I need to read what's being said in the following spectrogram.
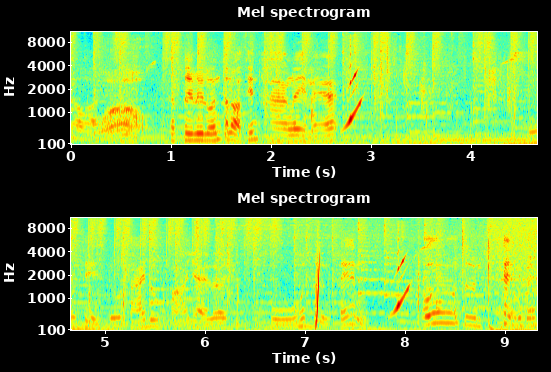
สอร์ทกระตือรือร้นตลอดเส้นทางเลยเห็นไหมฮะ ดูสิ ดูซ้ายดูขวาใหญ่เลยโอ้โหตื่นเต้น โอ้ตื่นเต้นจังเลย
